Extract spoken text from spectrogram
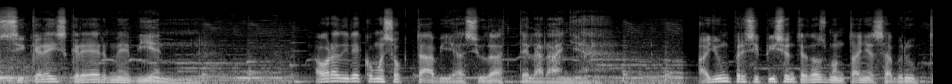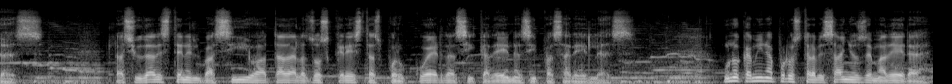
Si queréis creerme bien, ahora diré cómo es Octavia, ciudad telaraña. Hay un precipicio entre dos montañas abruptas. La ciudad está en el vacío, atada a las dos crestas por cuerdas y cadenas y pasarelas. Uno camina por los travesaños de madera,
